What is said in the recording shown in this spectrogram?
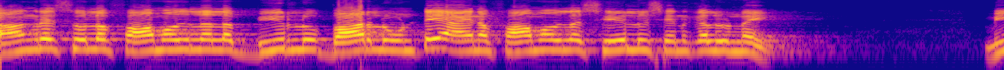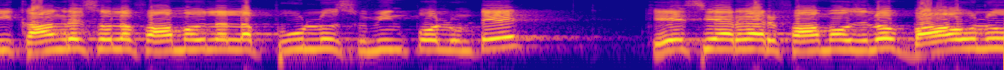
కాంగ్రెస్ వల్ల ఫామ్ హౌస్లలో బీర్లు బార్లు ఉంటే ఆయన ఫామ్ హౌస్లో షేర్లు శనకలు ఉన్నాయి. మీ కాంగ్రెస్ వల్ల ఫామ్ హౌస్లలో పూళ్ళు స్విమ్మింగ్ పూల్ ఉంటే కేసీఆర్ గారి ఫామ్ హౌస్లో బావులు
